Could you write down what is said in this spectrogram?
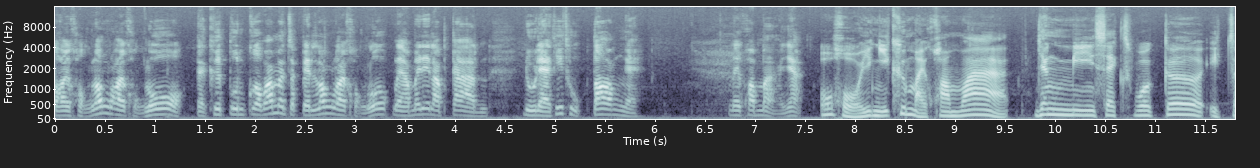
รอยของร่องรอยของโรคแต่คือตูนกลัวว่ามันจะเป็นร่องรอยของโรคแล้วไม่ได้รับการดูแลที่ถูกต้องไงในความหมายอะโอ้โห อย่างนี้คือหมายความว่ายังมีเซ็กซ์วอร์เกอร์อีกจ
